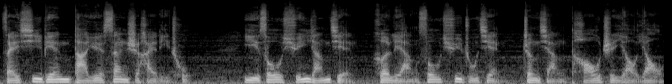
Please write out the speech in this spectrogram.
在西边大约三十海里处，一艘巡洋舰和两艘驱逐舰正想逃之夭夭。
